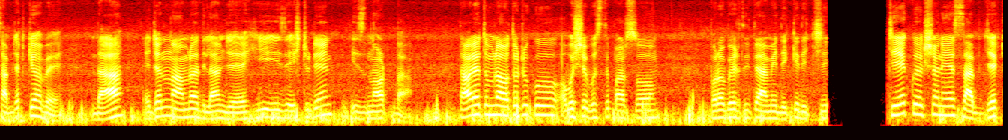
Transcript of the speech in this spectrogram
সাবজেক্ট কী হবে? দা। এজন্য আমরা দিলাম যে he is a student, is not দা। তাহলে তোমরা অতটুকু অবশ্যই বুঝতে পারছ। পরবর্তীতে আমি দেখিয়ে দিচ্ছি। টেক কোয়েকশনের সাবজেক্ট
